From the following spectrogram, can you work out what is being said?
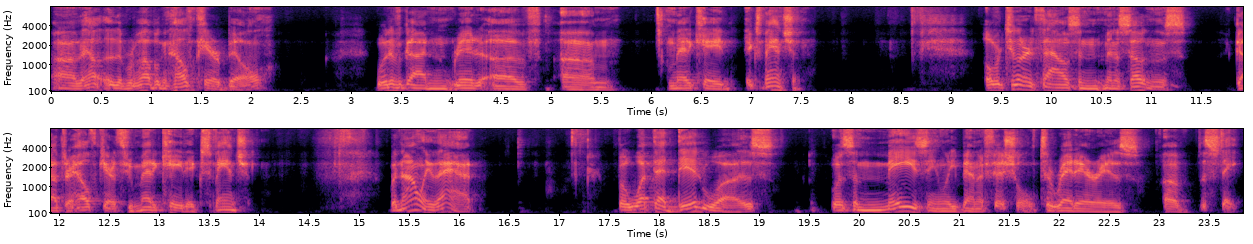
uh, the, the Republican health care bill would have gotten rid of um, Medicaid expansion. Over 200,000 Minnesotans got their health care through Medicaid expansion. But not only that, but what that did was was amazingly beneficial to red areas of the state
